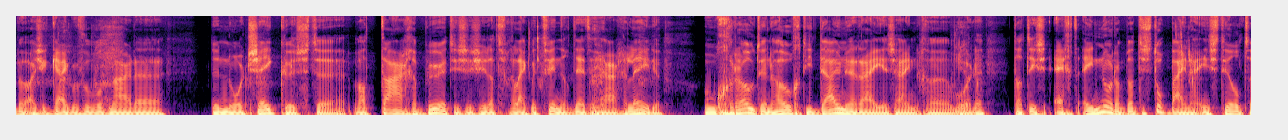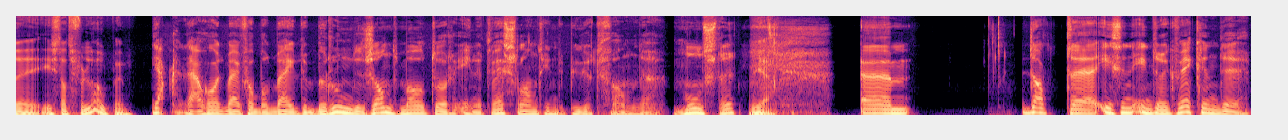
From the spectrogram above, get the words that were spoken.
als je kijkt bijvoorbeeld naar de, de Noordzeekust, wat daar gebeurd is, als je dat vergelijkt met 20, 30 jaar geleden hoe groot en hoog die duinenrijen zijn geworden. Ja. Dat is echt enorm. Dat is toch bijna in stilte is dat verlopen. Ja, nou hoort bijvoorbeeld bij de beroemde zandmotor in het Westland in de buurt van uh, Monster. Ja. Um, dat uh, is een indrukwekkende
